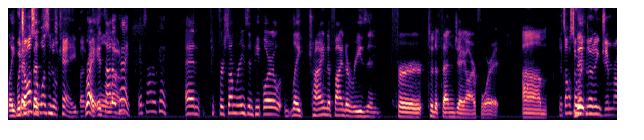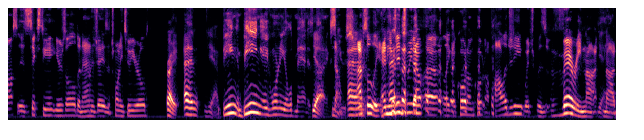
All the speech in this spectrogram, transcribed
Like Which that- also wasn't okay, but right. It's not okay. it. It's not okay. and p- for some reason people are like trying to find a reason for to defend Jr. for it. Um, It's also The- worth noting Jim Ross is 68 years old and Anna Jay is a 22 year old. Right, and Yeah, being being a horny old man is Yeah. not an No, excuse. And- absolutely. And he did tweet out uh, like a quote unquote apology, which was very not Yeah. not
